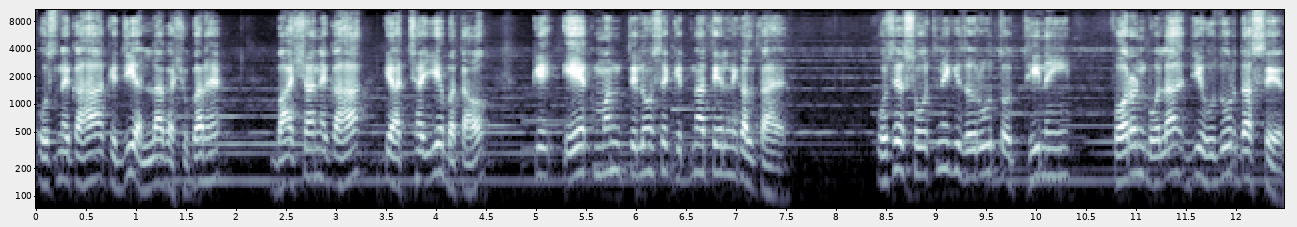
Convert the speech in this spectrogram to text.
اس نے کہا کہ جی اللہ کا شکر ہے۔ بادشاہ نے کہا کہ اچھا یہ بتاؤ کہ ایک من تلوں سے کتنا تیل نکلتا ہے؟ اسے سوچنے کی ضرورت تو تھی نہیں، فوراً بولا جی حضور، دس سیر۔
